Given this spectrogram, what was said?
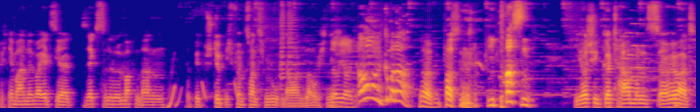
Ich nehme an, wenn wir jetzt hier sechste Level machen, dann wird bestimmt nicht 25 Minuten dauern, glaube ich Glaube nicht. ich auch nicht. Oh, guck mal da. Ja, passen. Die passen. Die Yoshi Götter haben uns erhört.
